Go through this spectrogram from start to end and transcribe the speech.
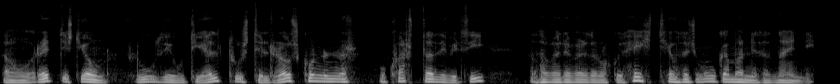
Þá reyttist Jón flúði út í eldhús til ráðskonunnar og kvartaði við því að það væri verða nokkuð heitt hjá þessum unga manni þarna inni.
